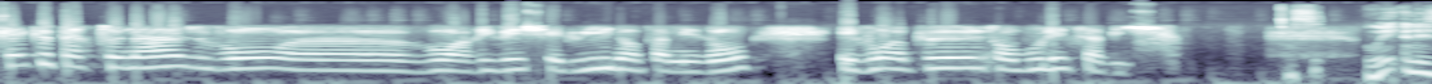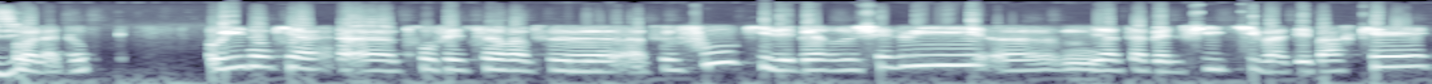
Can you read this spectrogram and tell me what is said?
quelques personnages vont euh, vont arriver chez lui dans sa maison et vont un peu chambouler sa vie. Oui, allez-y. Voilà donc. Oui, donc il y a un professeur un peu un peu fou qui l'héberge chez lui. Euh, il y a sa belle-fille qui va débarquer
